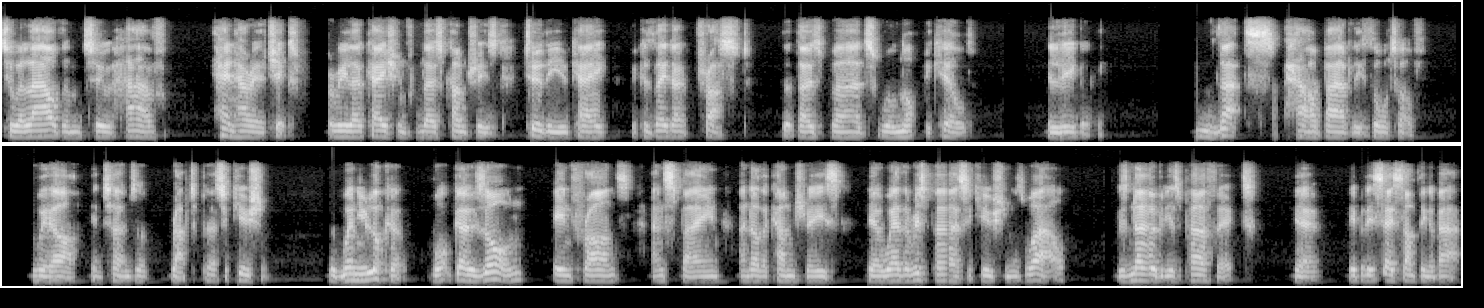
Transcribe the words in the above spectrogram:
to allow them to have hen harrier chicks for relocation from those countries to the UK because they don't trust that those birds will not be killed illegally. That's how badly thought of we are in terms of raptor persecution. When you look at what goes on in France and Spain and other countries, you know, where there is persecution as well, because nobody is perfect, you know, but it says something about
